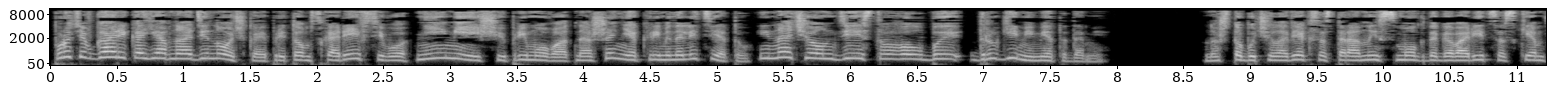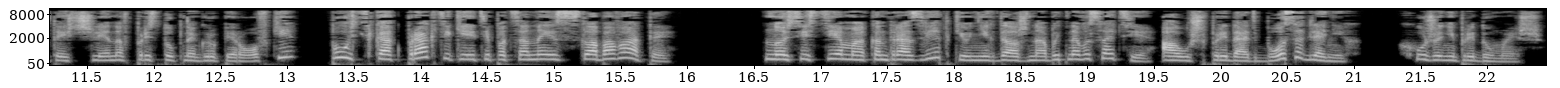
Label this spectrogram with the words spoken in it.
Против Гарика явно одиночка, и притом, скорее всего, не имеющий прямого отношения к криминалитету, иначе он действовал бы другими методами. Но чтобы человек со стороны смог договориться с кем-то из членов преступной группировки, Пусть как практики эти пацаны слабоваты, но система контрразведки у них должна быть на высоте, а уж предать босса для них хуже не придумаешь.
